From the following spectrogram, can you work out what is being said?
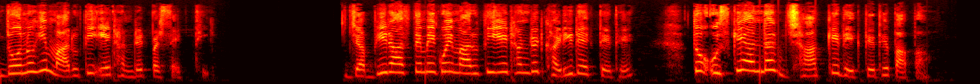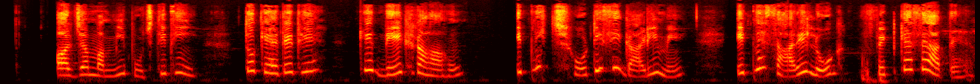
दोनों ही मारुति 800 पर सेट थी। जब भी रास्ते में कोई मारुति 800 खड़ी देखते थे तो उसके अंदर झाँक के देखते थे पापा। और जब मम्मी पूछती थी तो कहते थे कि देख रहा हूँ, इतनी छोटी सी गाड़ी में इतने सारे लोग फिट कैसे आते हैं?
